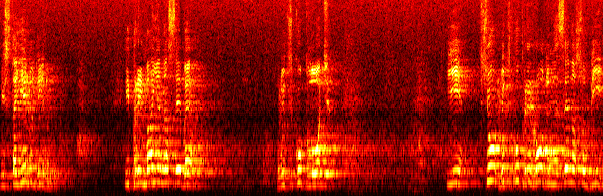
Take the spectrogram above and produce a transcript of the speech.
і стає людиною, і приймає на себе людську плоть, і всю людську природу несе на собі.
